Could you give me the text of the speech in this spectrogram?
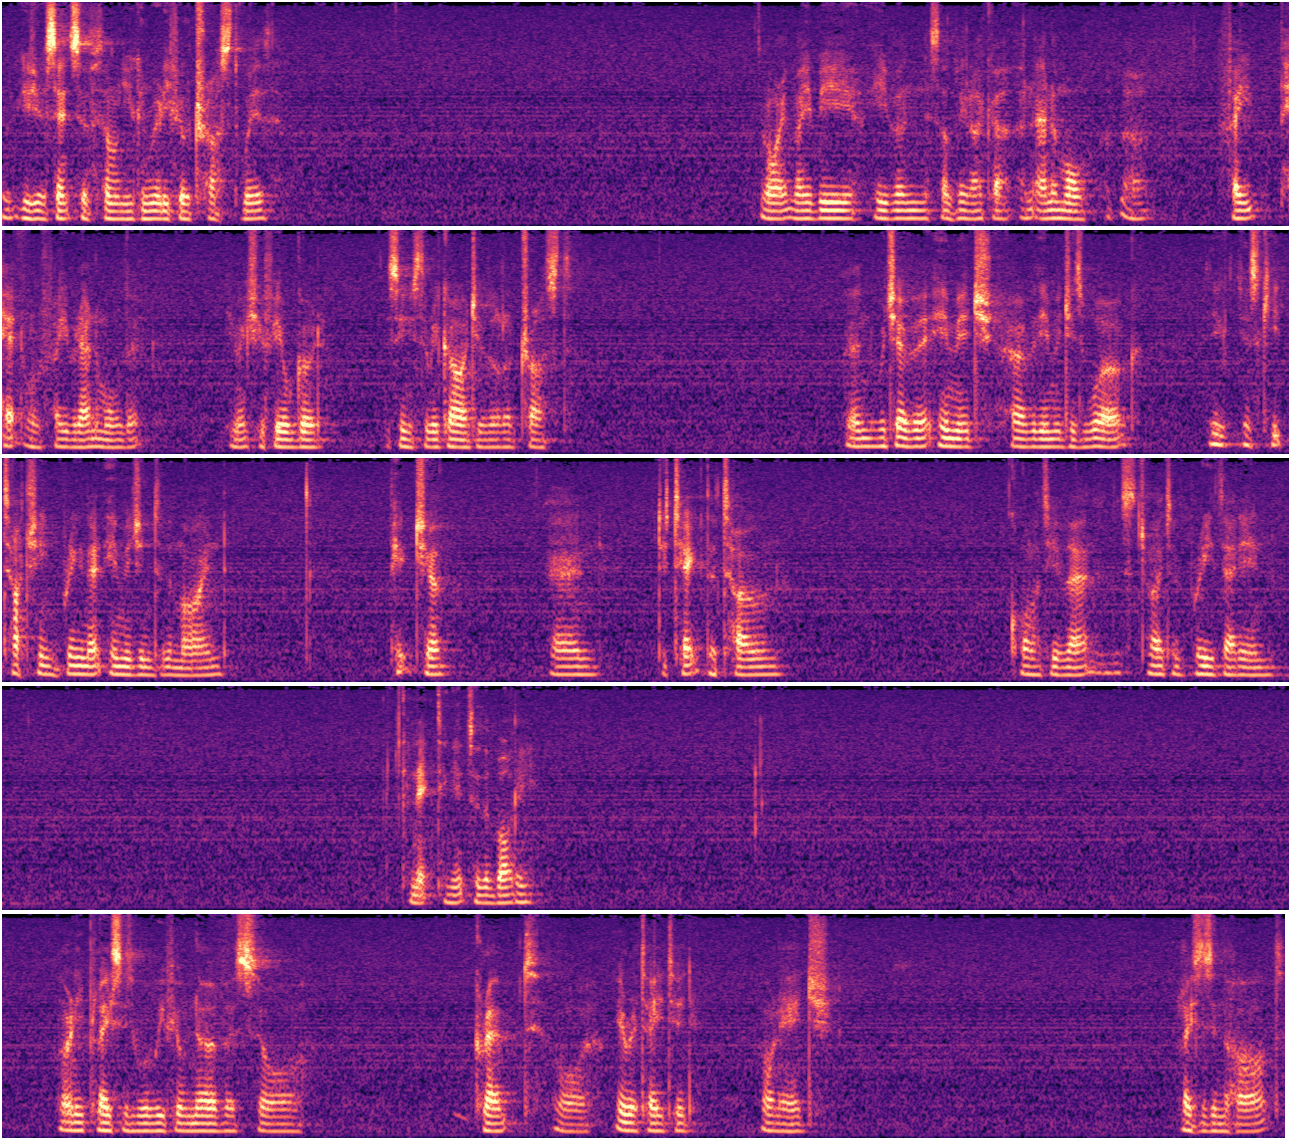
It gives you a sense of someone you can really feel trust with. Or it may be even something like a, an animal, a, a pet or a favorite animal that makes you feel good seems to regard you with a lot of trust. And whichever image, however the images work, you just keep touching, bring that image into the mind, picture, and detect the tone, quality of that, and just try to breathe that in. Connecting it to the body. Or any places where we feel nervous or cramped or irritated, on edge, places in the heart.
